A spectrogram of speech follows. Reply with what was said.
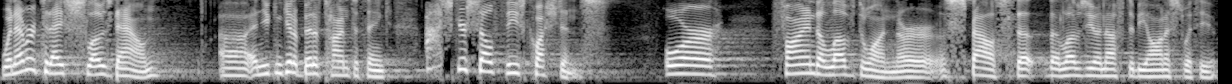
Whenever today slows down, uh, and you can get a bit of time to think, ask yourself these questions. Or find a loved one or a spouse that, that loves you enough to be honest with you?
